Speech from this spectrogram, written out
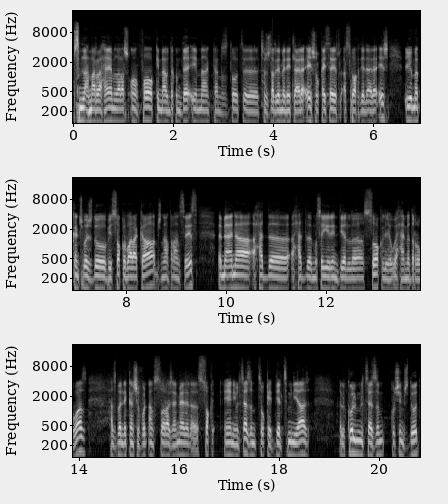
بسم الله الرحمن الرحيم. Larache Info كما عودناكم دائما كنرصدوا التجار ديال مدينة العرائش والقيسريه في الأسواق ديال العرائش. اليوم كنتواجدوا بسوق البركة بجنان فرانسيس معنا احد أحد المسيرين ديال السوق اللي هو حميد الرواز. حسب اللي كنشوفوا الآن في الصورة جميع السوق يعني ملتزم التوقيت ديال 8 الكل ملتزم كلشي مشدود.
